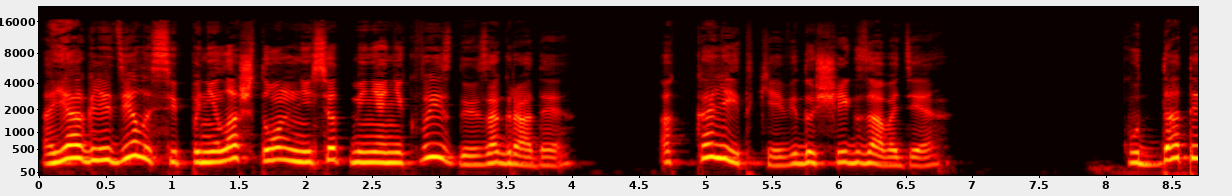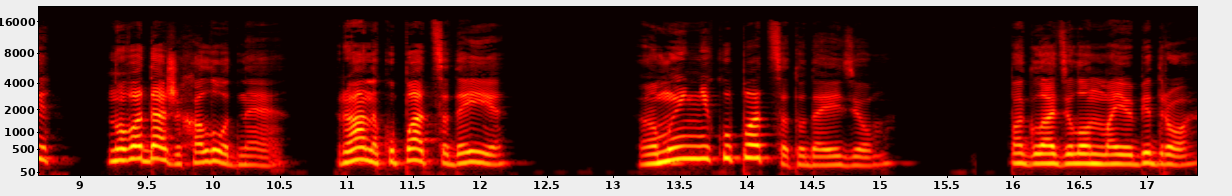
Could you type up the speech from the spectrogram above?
А я огляделась и поняла, что он несет меня не к выезду из ограды, а к калитке, ведущей к заводе. «Куда ты? Но вода же холодная. Рано купаться, да и...» «А мы не купаться туда идем», Погладил он мое бедро.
